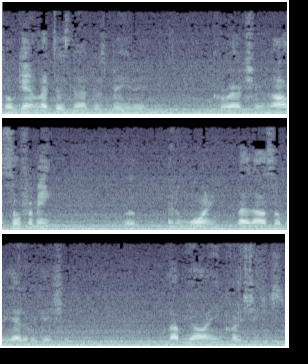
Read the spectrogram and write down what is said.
So again, let this not just be a correction. Also for me, and a warning. Let it also be edification. Love y'all in Christ Jesus.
